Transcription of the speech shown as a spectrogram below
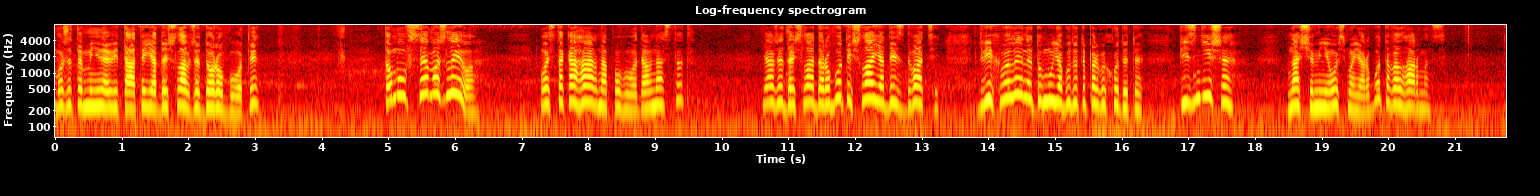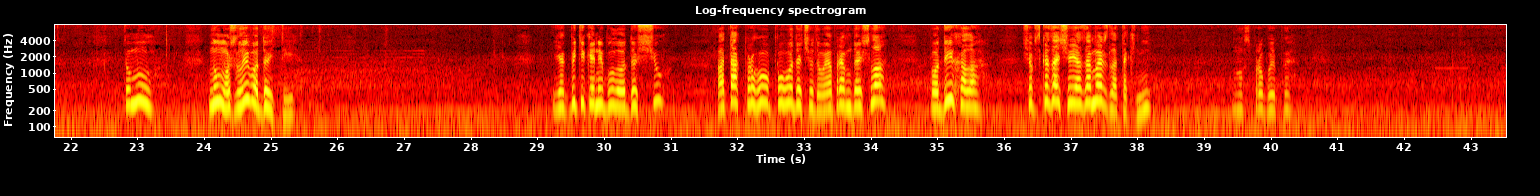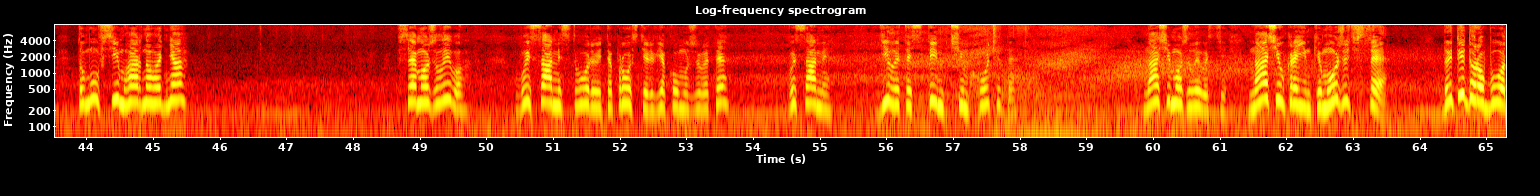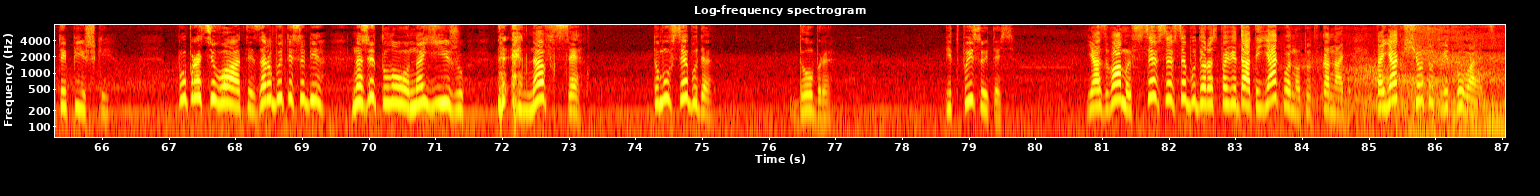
Можете мене вітати, я дійшла вже до роботи. Тому все можливо. Ось така гарна погода у нас тут. Я вже дійшла до роботи, йшла я десь 22 хвилини, тому я буду тепер виходити пізніше. Нащо мені ось моя робота Велгарменс. Тому, ну, можливо, дойти. Якби тільки не було дощу, а так погода чудова. Я прям дійшла, подихала. Щоб сказати, що я замерзла, так ні. Ну, спробуй. пи. Тому всім гарного дня. Все можливо. Ви самі створюєте простір, в якому живете. Ви самі ділитесь тим, чим хочете. Наші можливості, наші українки можуть все. Дойти до роботи пішки, попрацювати, заробити собі на житло, на їжу, на все. Тому все буде добре. Підписуйтесь. Я з вами все-все-все буду розповідати, як воно тут в Канаді та як що тут відбувається.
